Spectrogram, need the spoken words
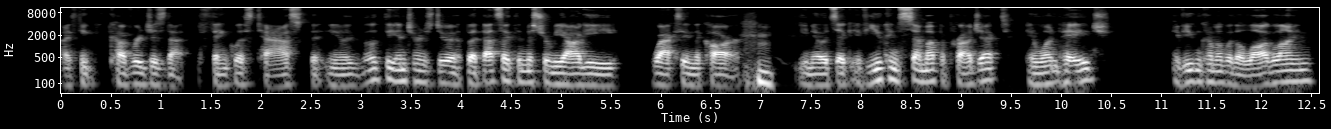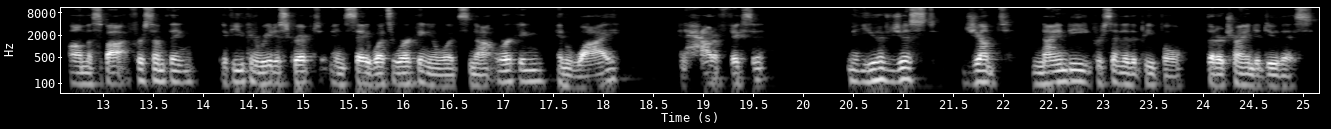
I think coverage is that thankless task that, you know, let the interns do it, but that's like the Mr. Miyagi waxing the car. Hmm. you know, it's like if you can sum up a project in one page, if you can come up with a log line on the spot for something, if you can read a script and say what's working and what's not working and why and how to fix it, you have just jumped 90% of the people that are trying to do this.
